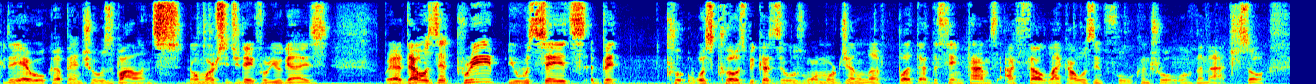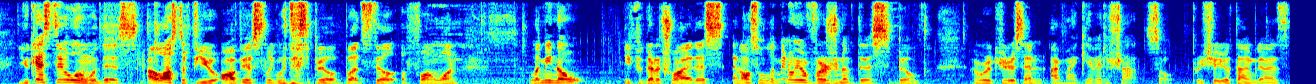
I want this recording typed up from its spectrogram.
today I woke up and chose violence. No mercy today for you guys. But yeah, that was it. Pre, you would say it's a bit cl was close because there was one more gen left. But at the same time, I felt like I was in full control of the match. So you can still win with this. I lost a few, obviously, with this build. But still, a fun one. Let me know if you're gonna try this. And also, let me know your version of this build. I'm really curious and I might give it a shot. So appreciate your time, guys.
